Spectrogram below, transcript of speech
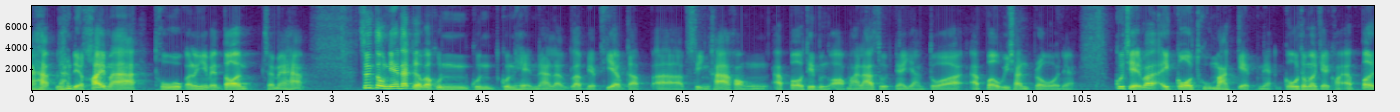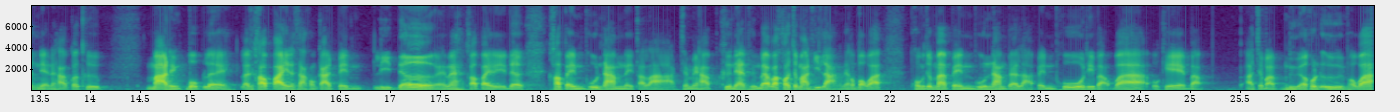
นะครับแล้วเดี๋ยวค่อยมาถูกอะไรอย่างนี้เป็นต้นใช่ไหมครับซึ่งตรงนี้ถ้าเกิดว่าคุณคุณคุณเห็นนะแล้วเปรียบเทียบกับสินค้าของ Apple ที่เพิ่งออกมาล่าสุดเนี่ยอย่างตัว Apple Vision Pro เนี่ยคุณเห็นว่าไอ้ go to market เนี่ย go to market ของ Apple เนี่ยนะครับก็คือ มาถึงปุ๊บเลย เราเข้าไปในลักษณะของการเป็นลีดเดอร์ใช่ไหมเข้าไปลีดเดอร์เข้าเป็นผู้นำในตลาดใช่ไหมครับคือแน่ถึงแม้ว่าเขาจะมาที่หลังแต่เขาบอกว่า ผมจะมาเป็นผู้นำตลาดเป็นผู้ที่แบบว่าโอเคแบบอาจจะแบบเหนือคนอื่น เพราะว่า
